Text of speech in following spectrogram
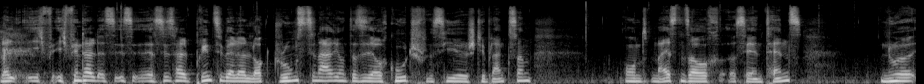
Weil ich, ich finde halt, es ist, es ist halt prinzipiell ein Locked Room-Szenario und das ist ja auch gut, das hier stirbt langsam und meistens auch sehr intens. Nur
